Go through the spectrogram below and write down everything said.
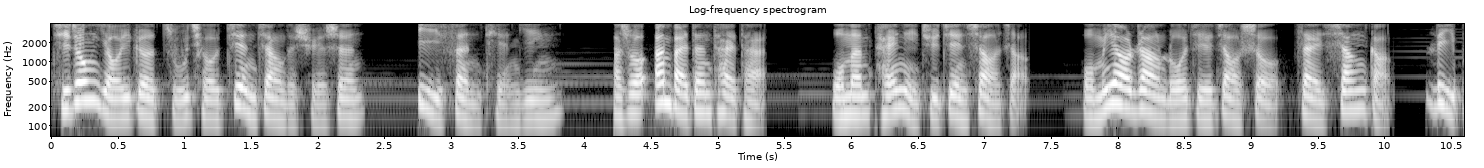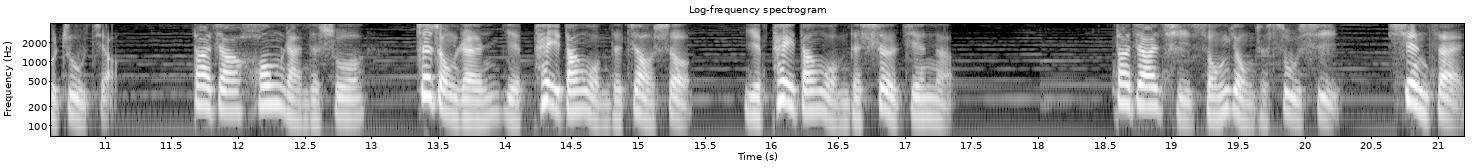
其中有一个足球健将的学生义愤填膺，他说：“安白登太太。”我们陪你去见校长。我们要让罗杰教授在香港立不住脚。大家轰然地说：“这种人也配当我们的教授，也配当我们的社监呢？”大家一起怂恿着素系，现在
